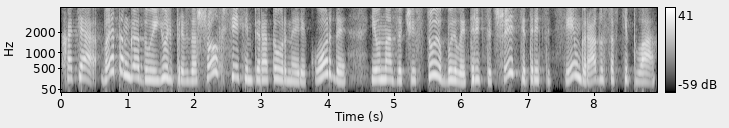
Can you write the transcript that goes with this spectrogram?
Хотя в этом году июль превзошел все температурные рекорды, и у нас зачастую было и 36, и 37 градусов тепла.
